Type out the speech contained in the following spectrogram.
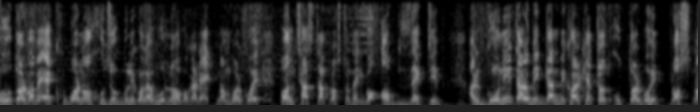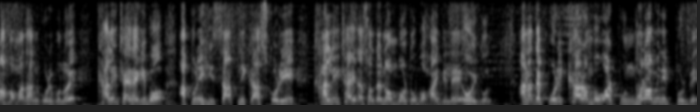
বহুতৰ বাবে এক সুবৰ্ণ সুযোগ বুলি ক'লেও ভুল নহ'ব কাৰণ এক নম্বৰকৈ পঞ্চাছটা প্ৰশ্ন থাকিব অবজেক্টিভ আৰু গণিত আৰু বিজ্ঞান বিষয়ৰ ক্ষেত্ৰত উত্তৰ বহীত প্ৰশ্ন সমাধান কৰিবলৈ খালী ঠাই থাকিব। আপুনি হিচাপ নিকাচ কৰি খালী ঠাইত আচলতে নম্বৰটো বহাই দিলেই হৈ গ'ল। আনহাতে পৰীক্ষা আৰম্ভ হোৱাৰ পোন্ধৰ মিনিট পূৰ্বে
